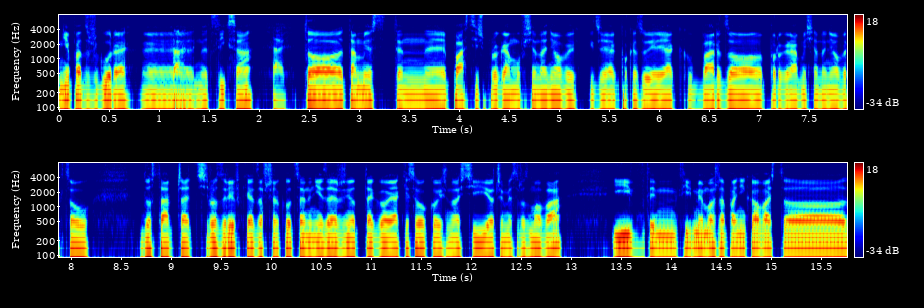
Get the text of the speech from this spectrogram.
Nie patrz w górę tak. Netflixa, tak. to tam jest ten pastisz programów śniadaniowych, gdzie jak pokazuje, jak bardzo programy śniadaniowe chcą dostarczać rozrywkę za wszelką cenę, niezależnie od tego, jakie są okoliczności i o czym jest rozmowa. I w tym filmie można panikować, to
